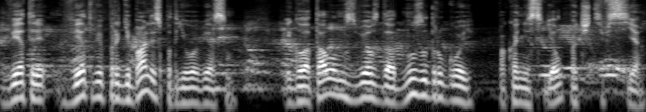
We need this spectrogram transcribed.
Ветри, ветви прогибались под его весом, и глотал он звезды одну за другой, пока не съел почти все.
